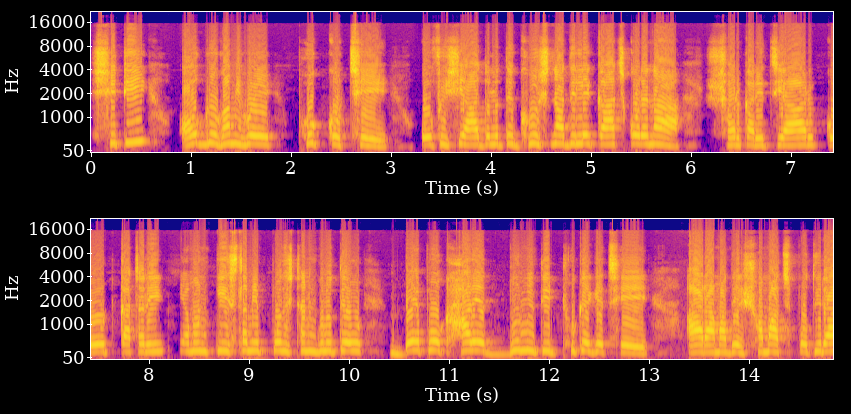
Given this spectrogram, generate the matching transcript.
সেটি অগ্রগামী হয়ে ভোগ করছে। অফিসে আদালতে ঘুষ না দিলে কাজ করে না। সরকারি চেয়ার, কোর্ট, কাচারি, এমনকি ইসলামী প্রতিষ্ঠানগুলোতেও ব্যাপক হারে দুর্নীতি ঢুকে গেছে। আর আমাদের সমাজপতিরা,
